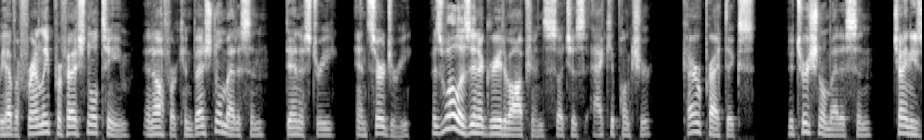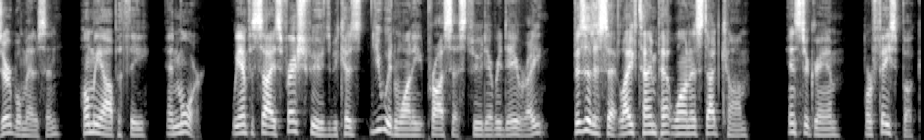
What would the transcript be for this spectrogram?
We have a friendly professional team and offer conventional medicine, dentistry, and surgery, as well as integrative options such as acupuncture, chiropractics, nutritional medicine, Chinese herbal medicine, homeopathy, and more. We emphasize fresh foods because you wouldn't want to eat processed food every day, right? Visit us at lifetimepetwellness.com, Instagram, or Facebook,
